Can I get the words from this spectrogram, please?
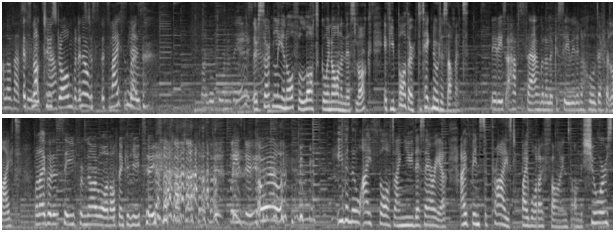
I love that. It's not too smell. strong, but it's No. just it's nice, isn't It it? is. Might go for one of these. There's certainly an awful lot going on in this lough if you bother to take notice of it. Ladies, I have to say, I'm going to look at seaweed in a whole different light. When I go to the sea from now on, I'll think of you too. Please do. I will. Even though I thought I knew this area, I've been surprised by what I've found on the shores,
